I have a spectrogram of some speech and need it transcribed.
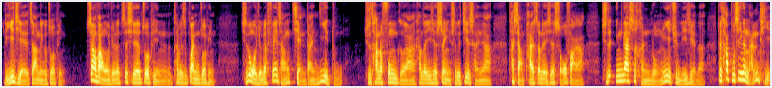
理解这样的一个作品。相反，我觉得这些作品，特别是冠军作品，其实我觉得非常简单易读。就是他的风格啊，他的一些摄影师的继承呀，他想拍摄的一些手法呀，其实应该是很容易去理解的。就它不是一个难题，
